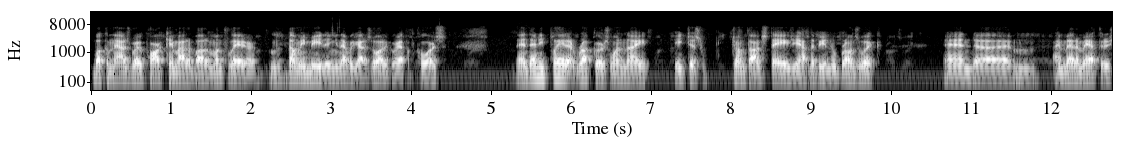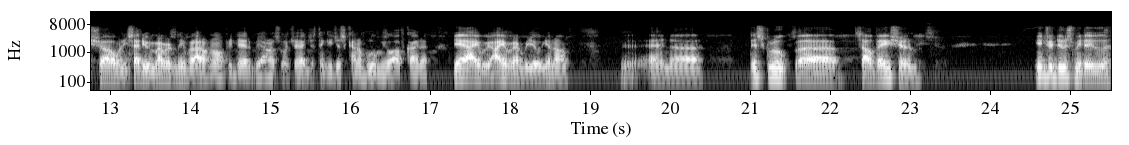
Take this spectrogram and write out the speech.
Welcome to Asbury Park came out about a month later. Dummy meeting. He never got his autograph, of course. And then he played at Rutgers one night. He just jumped on stage. He happened to be in New Brunswick. And um, I met him after the show, and he said he remembered me, but I don't know if he did, to be honest with you. I just think he just kind of blew me off, kind of. Yeah, I, I remember you, you know. And uh, this group, uh, Salvation, introduced me to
